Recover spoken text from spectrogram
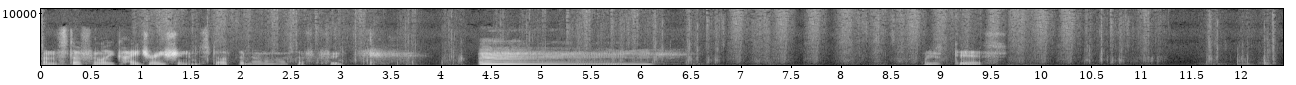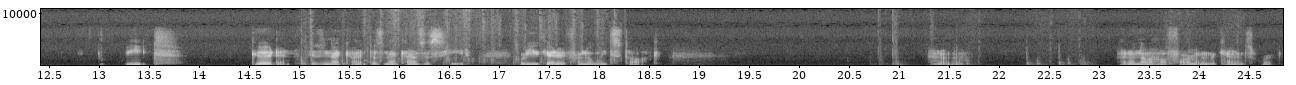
lot of stuff for, like, hydration and stuff, but not a lot of stuff for food. Um, what is this? Wheat. Good. Isn't that kind of, doesn't that count as a seed? Where do you get it from the wheat stalk? I don't know. I don't know how farming mechanics work.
